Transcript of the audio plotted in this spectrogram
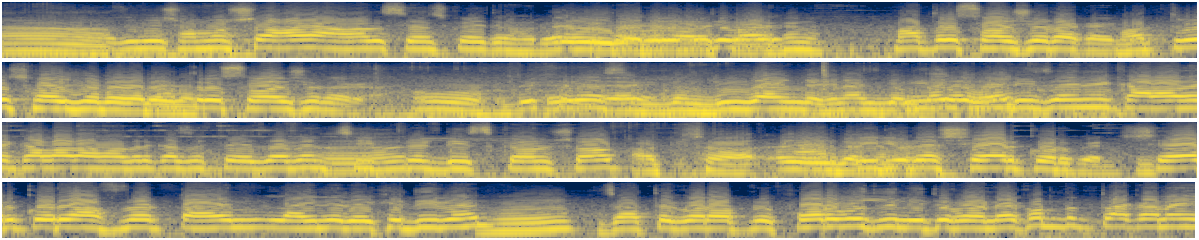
হ্যাঁ। যদি সমস্যা হয় আমাদের চেঞ্জ করে দিতে হবে। দেখেন, দেখেন। মাত্র ছয়শো টাকায় মাত্র ছয়শো টাকা মাত্র ছয়শো টাকা। ও দেখেন একদম ডিজাইন দেখেন একদম ডিজাইনে কালারে কালার আমাদের কাছে পেয়ে যাবেন চিপ ডিসকাউন্ট সব আচ্ছা এই ভিডিওটা শেয়ার করবেন। শেয়ার করে আপনার টাইম লাইনে রেখে দিবেন যাতে করে আপনি পরবর্তী নিতে পারেন। এখন তো টাকা নাই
